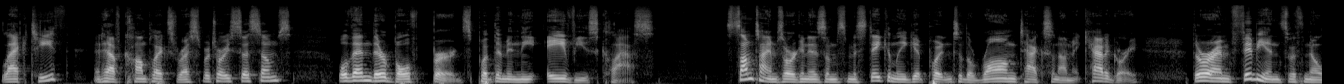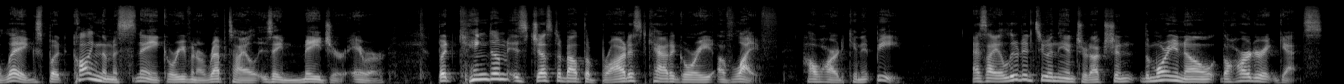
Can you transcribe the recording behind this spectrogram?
lack teeth, and have complex respiratory systems? well, then they're both birds. Put them in the Aves class. Sometimes organisms mistakenly get put into the wrong taxonomic category. There are amphibians with no legs, but calling them a snake or even a reptile is a major error. But kingdom is just about the broadest category of life. How hard can it be? As I alluded to in the introduction, the more you know, the harder it gets.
